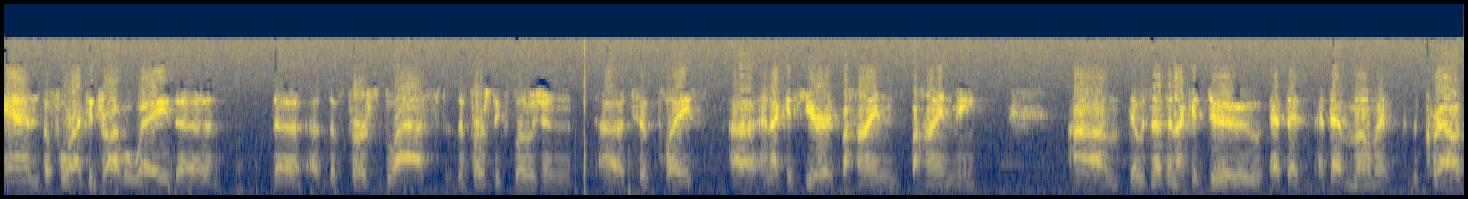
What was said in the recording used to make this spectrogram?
And before I could drive away, the the uh, the first blast, the first explosion uh, took place, uh, and I could hear it behind behind me um, there was nothing I could do at that at that moment. The crowd,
